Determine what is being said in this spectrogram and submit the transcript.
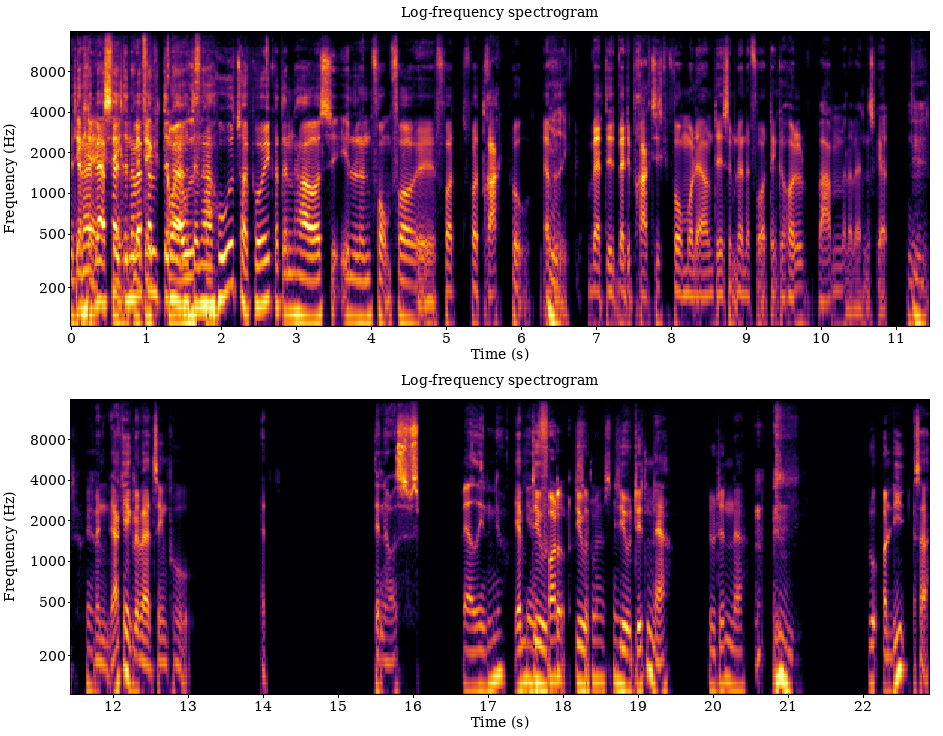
Det den har i hvert fald, se, den har i hvert fald den har, den har hovedtøj på, ikke? Og den har også en eller anden form for, øh, for, for dragt på. Jeg mm. Mm. ved ikke, hvad det, hvad det praktiske formål er, om det er simpelthen er for, at den kan holde varmen, eller hvad den skal. Mm. Mm. Men jeg kan ikke lade være at tænke på, Den er også spærret inde jo. jamen det er, jo, fold, det er jo- sådan- det er jo det, den er. Det er jo det, den er. Nu, og lige, altså,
